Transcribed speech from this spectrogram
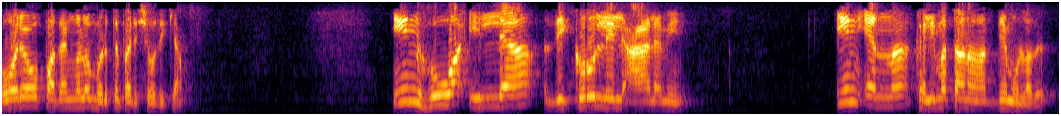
ഓരോ പദങ്ങളും എടുത്ത് പരിശോധിക്കാം. ഇൻ ഹുവ ഇല്ല ദിക്റുല്ലിൽ ആലമീൻ. ഇൻ എന്ന കലിമത്താണ് ആദ്യമുള്ളത്.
